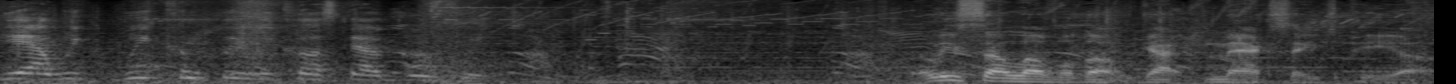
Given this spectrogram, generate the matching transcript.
Yeah, we, we completely cussed out Goofy. At least I leveled up, got max HP up.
